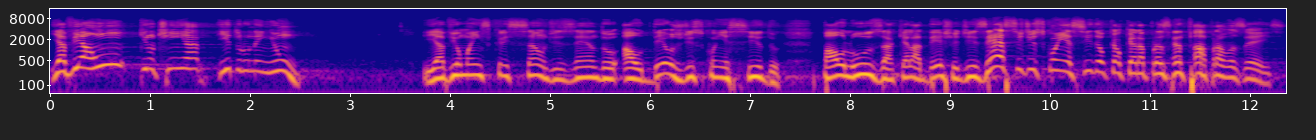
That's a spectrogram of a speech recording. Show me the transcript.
E havia um que não tinha ídolo nenhum. E havia uma inscrição dizendo ao Deus desconhecido. Paulo usa aquela deixa e diz: Esse desconhecido é o que eu quero apresentar para vocês.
